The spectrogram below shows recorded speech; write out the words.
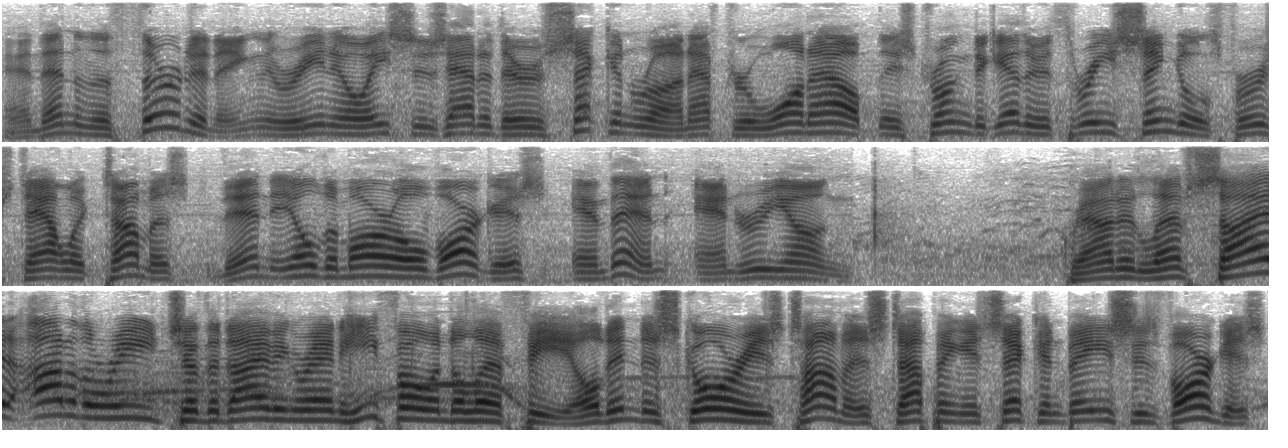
And then in the third inning, the Reno Aces added their second run. After one out, they strung together three singles. First Alek Thomas, then Ildemaro Vargas, and then Andrew Young. Grounded left side, out of the reach of the diving Rengifo into left field. In to score is Thomas. Stopping at second base is Vargas.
